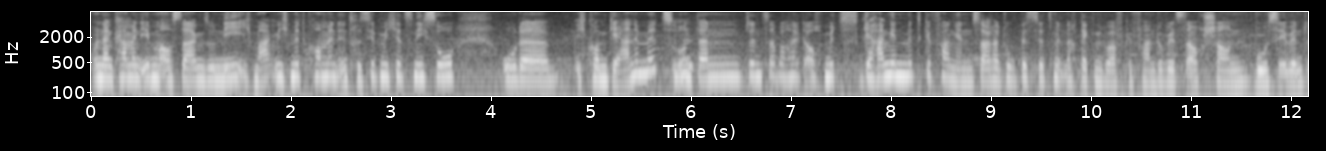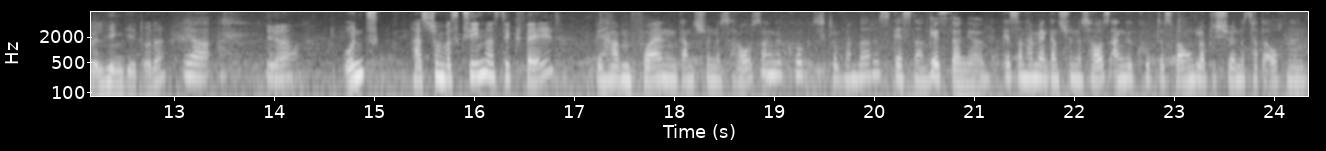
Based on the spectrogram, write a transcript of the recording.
Und dann kann man eben auch sagen, so, nee, ich mag nicht mitkommen, interessiert mich jetzt nicht so. Oder ich komme gerne mit Mhm. und dann sind es aber halt auch mitgehangen, mitgefangen. Sarah, du bist jetzt mit nach Deckendorf gefahren. Du willst auch schauen, wo es eventuell hingeht, oder? Ja. Ja. Und? Hast schon was gesehen, was dir gefällt? Wir haben vorhin ein ganz schönes Haus angeguckt. Ich glaube, wann war das? Gestern. Gestern, ja. Gestern haben wir ein ganz schönes Haus angeguckt. Das war unglaublich schön. Das hatte auch ein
